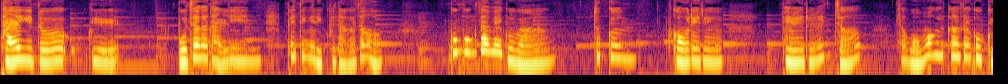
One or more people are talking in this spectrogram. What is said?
다행히도 그 모자가 달린 패딩을 입고 나가서 꽁꽁 싸매고 막 조금 거리를 배회를 했죠. 그래서 뭐 먹을까 하다가 고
